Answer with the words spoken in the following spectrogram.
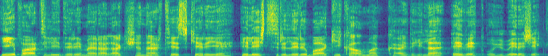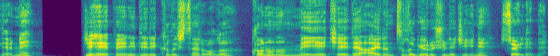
İyi Parti lideri Meral Akşener tezkereye eleştirileri baki kalmak kaydıyla evet oyu vereceklerini, CHP lideri Kılıçdaroğlu konunun MYK'de ayrıntılı görüşüleceğini söyledi.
